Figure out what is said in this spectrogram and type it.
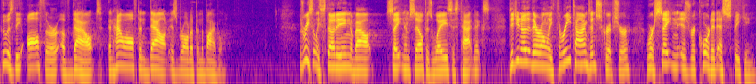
who is the author of doubt and how often doubt is brought up in the Bible? I was recently studying about Satan himself, his ways, his tactics. Did you know that there are only three times in Scripture where Satan is recorded as speaking?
